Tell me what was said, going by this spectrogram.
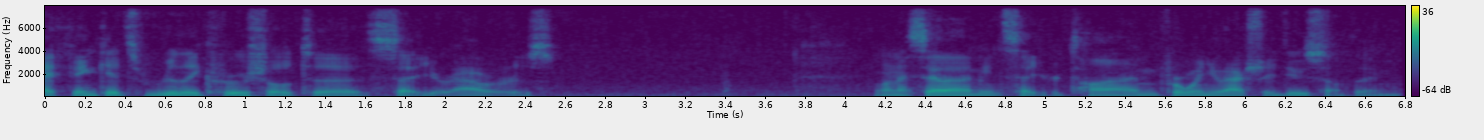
I think it's really crucial to set your hours. When I say that, I mean set your time for when you actually do something,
